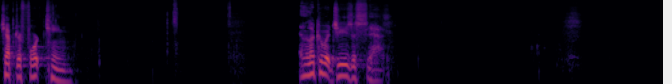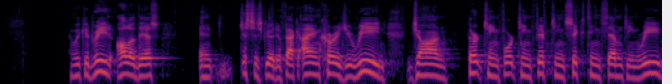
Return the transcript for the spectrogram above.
chapter 14. And look at what Jesus says. And we could read all of this and just as good. In fact, I encourage you read John 13, 14, 15, 16, 17. Read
